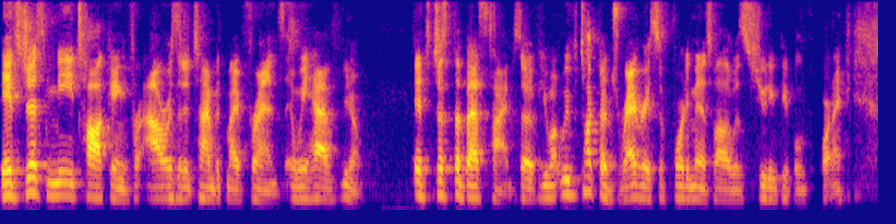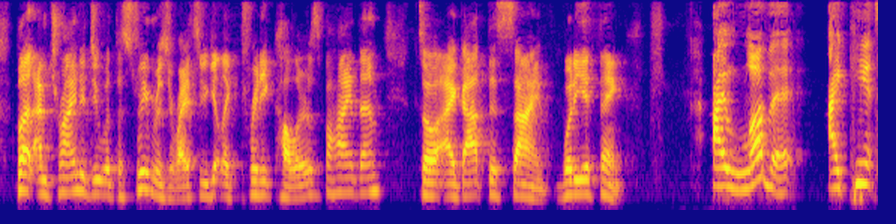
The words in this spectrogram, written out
it's just me talking for hours at a time with my friends, and we have you know it's just the best time. So if you want, we've talked about Drag Race for 40 minutes while I was shooting people in Fortnite. But I'm trying to do what the streamers do, right? So you get like pretty colors behind them. So I got this sign. What do you think? I love it. I can't.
